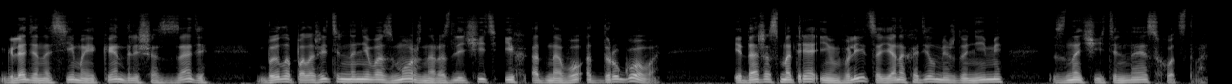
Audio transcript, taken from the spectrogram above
Глядя на Сима и Кендлиша сзади, было положительно невозможно различить их одного от другого — и даже смотря им в лица, я находил между ними значительное сходство.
